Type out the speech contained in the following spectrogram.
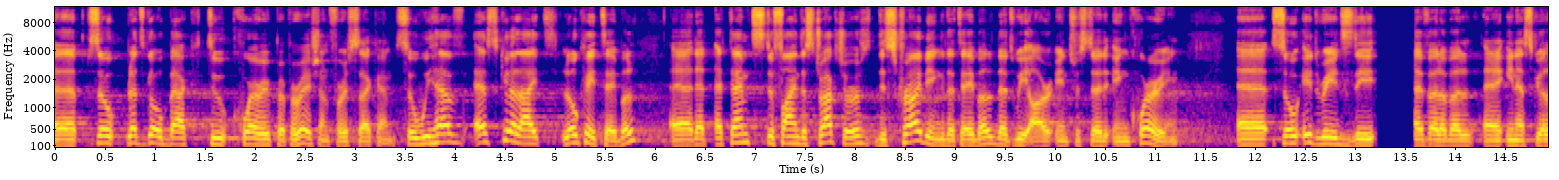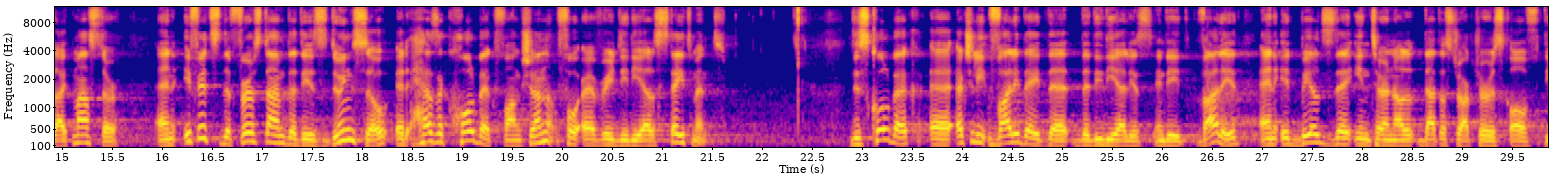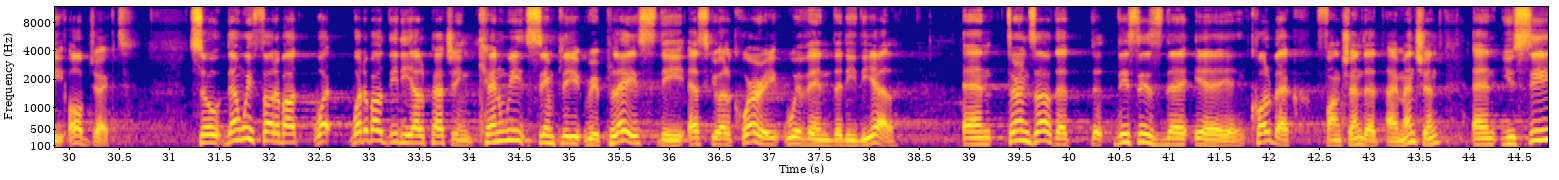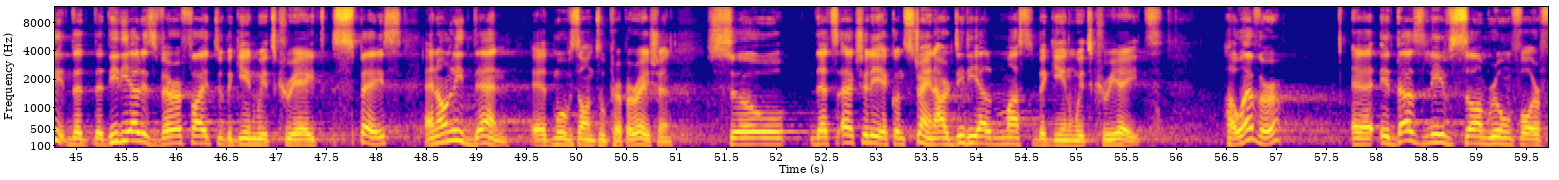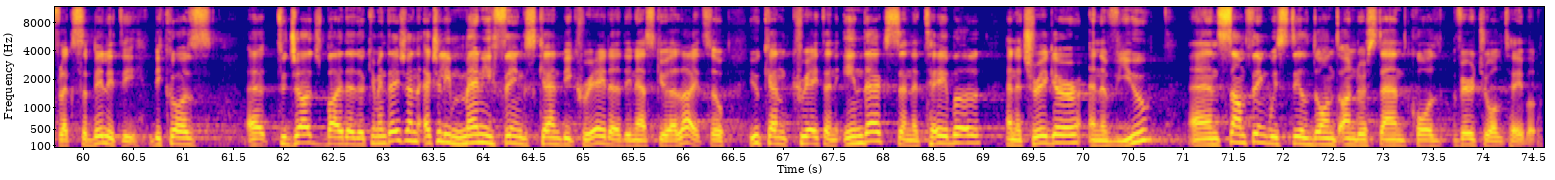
Uh, so let's go back to query preparation for a second. So we have SQLite locate table uh, that attempts to find the structures describing the table that we are interested in querying. Uh, so it reads the available uh, in SQLite master. And if it's the first time that it's doing so, it has a callback function for every DDL statement. This callback uh, actually validates that the DDL is indeed valid and it builds the internal data structures of the object. So then we thought about what, what about DDL patching? Can we simply replace the SQL query within the DDL? And turns out that, that this is the uh, callback function that I mentioned and you see that the DDL is verified to begin with create space and only then it moves on to preparation. So that's actually a constraint. Our DDL must begin with create. However, uh, it does leave some room for flexibility because uh, to judge by the documentation, actually many things can be created in SQLite. So you can create an index and a table and a trigger and a view and something we still don't understand called virtual table.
